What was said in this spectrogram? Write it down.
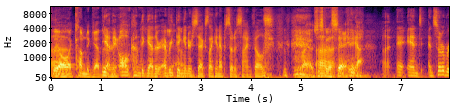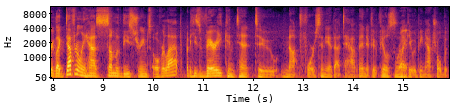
They all uh, like come together. yeah, they all come together. Everything intersects like an episode of Seinfeld. Right, I was just gonna uh, say. yeah. Uh, and and Soderbergh like definitely has some of these streams overlap, but he's very content to not force any of that to happen. If it feels like it would be natural but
